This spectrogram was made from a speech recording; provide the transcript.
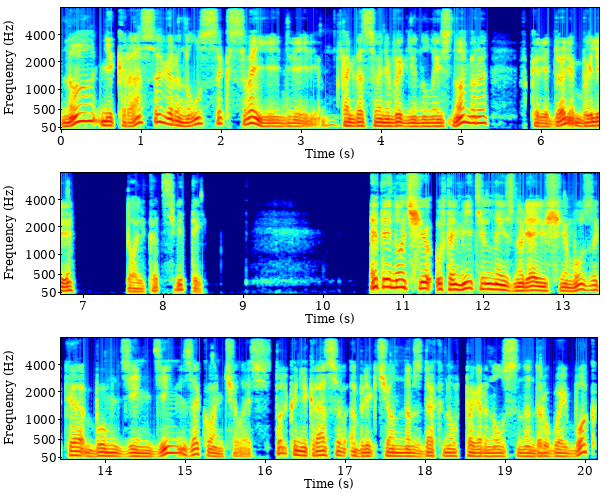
Но Некрасов вернулся к своей двери. Когда Соня выглянула из номера, в коридоре были только цветы. Этой ночью утомительная, изнуряющая музыка «Бум-динь-динь» закончилась. Только Некрасов, облегченно вздохнув, повернулся на другой бок,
